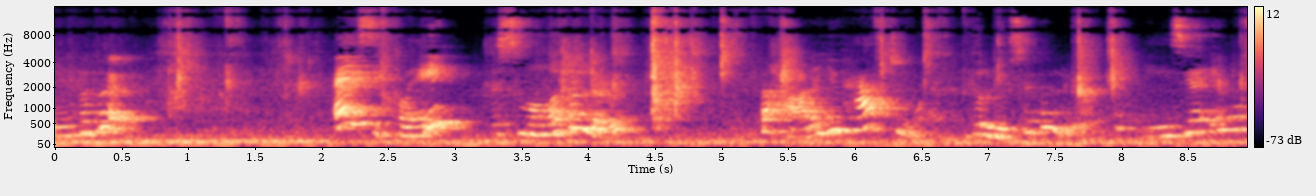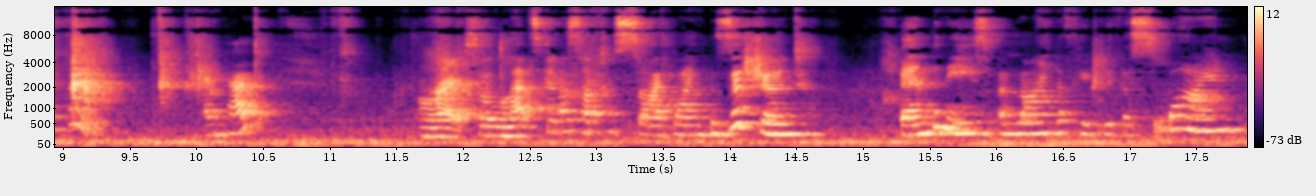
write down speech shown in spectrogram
in the loop. Basically, the smaller the loop, the harder you have to work. The looser the loop, the easier it will be. Okay? All right, so let's get ourselves to side lying position. Bend the knees, align the feet with the spine,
